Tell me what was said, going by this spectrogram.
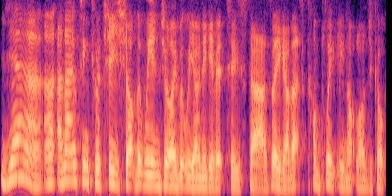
Yeah, uh, an outing to a cheese shop that we enjoy, but we only give it two stars. There you go. That's completely not logical.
